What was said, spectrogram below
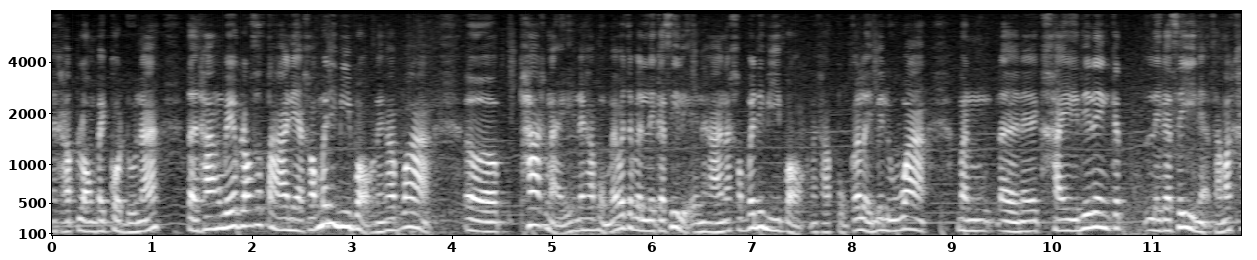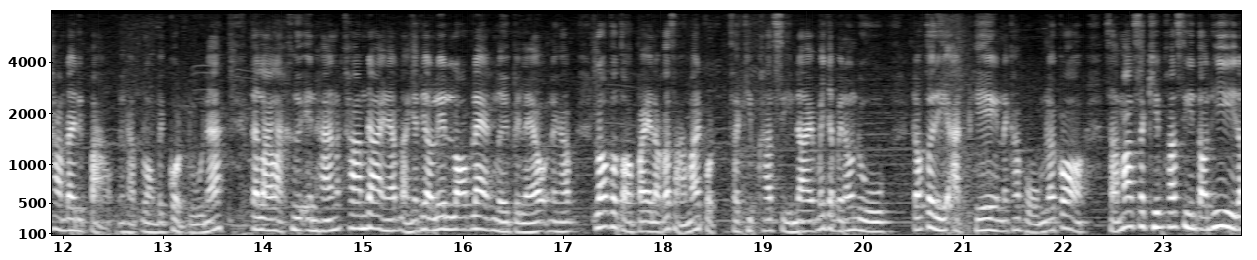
นะครับลองไปกดดูนะ แต่ทางเว็บล็อกสตาร์เนี่ยเขาไม่ได้มีบอกนะครับว่าภาคไหนนะครับผมไม่ว่าจะเป็นเลกาซี่หรือเอ็นฮานะเขาไม่ได้มีบอกนะครับผมก็เลยไม่รู้ว่ามันในใครที่เล่นเลกาซี่เนี่ยสามารถข้ามได้หรือเปล่านะครับลองไปกดดูนะ แต่หลักๆคือเอ็นฮาข้ามได้นะครับหลังจากที่เราเล่นรอบแรกเลยไปแล้วนะครับรอบต่อๆไปเราก็สามารถกดสกิปต์คัสซีนได้ ไม่จำเป็นต้องดูดรเดย์อัดเพลงนะครับผมแล้วก็สามารถสกิปต์คัสซีนตอนที่ด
